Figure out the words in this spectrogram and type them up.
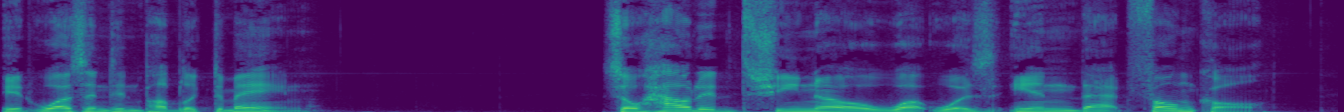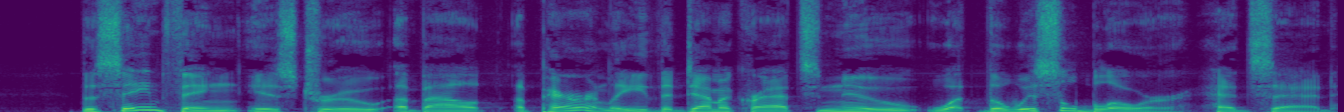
It wasn't in public domain. So how did she know what was in that phone call? The same thing is true about apparently the Democrats knew what the whistleblower had said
